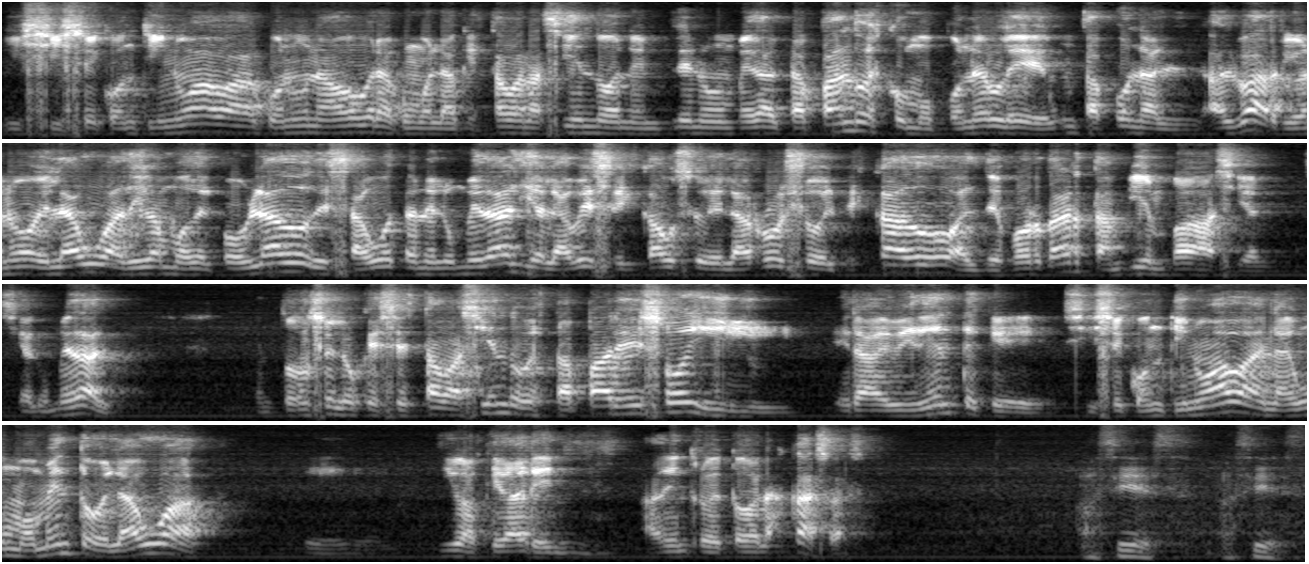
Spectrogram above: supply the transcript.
y si se continuaba con una obra como la que estaban haciendo en el pleno humedal tapando, es como ponerle un tapón al, barrio, ¿no? El agua, digamos, del poblado desagota en el humedal y a la vez el cauce del arroyo del pescado, al desbordar, también va hacia, hacia el humedal. Entonces lo que se estaba haciendo es tapar eso y era evidente que si se continuaba en algún momento el agua eh, iba a quedar adentro de todas las casas. Así es, así es.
